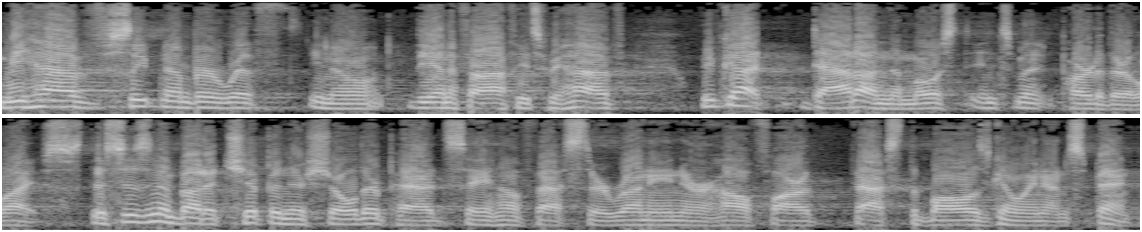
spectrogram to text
We have Sleep Number with, you know, the NFL athletes we have. We've got data on the most intimate part of their lives. This isn't about a chip in their shoulder pad saying how fast they're running or how far fast the ball is going on a spin.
